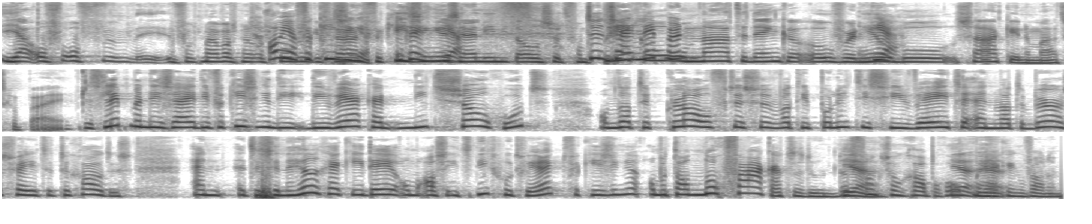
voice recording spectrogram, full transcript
ja, of, of eh, volgens mij was mijn oh, ja, verkiezingen. Vraag, verkiezingen zijn die niet al een soort van Toen prikkel om na te denken over een heleboel zaken in de maatschappij. Dus Lipman die zei, die verkiezingen die, die werken niet zo goed, omdat de kloof tussen wat die politici weten en wat de burgers weten te groot is. En het is een heel gek idee om als iets niet goed werkt, verkiezingen, om het dan nog vaker te doen. Dat vond ik zo'n grappige opmerking van hem.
